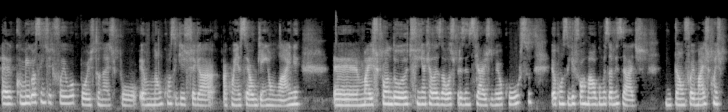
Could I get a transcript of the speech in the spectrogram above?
É, comigo eu senti que foi o oposto, né? Tipo, eu não consegui chegar a conhecer alguém online é, mas quando tinha aquelas aulas presenciais do meu curso, eu consegui formar algumas amizades. Então, foi mais com as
